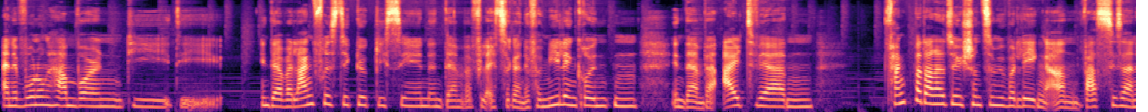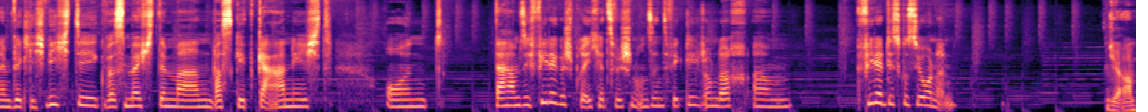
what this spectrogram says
eine Wohnung haben wollen, die, die, in der wir langfristig glücklich sind, in der wir vielleicht sogar eine Familie gründen, in der wir alt werden, fängt man dann natürlich schon zum Überlegen an, was ist einem wirklich wichtig, was möchte man, was geht gar nicht. Und da haben sich viele Gespräche zwischen uns entwickelt und auch ähm, viele Diskussionen. Ja,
